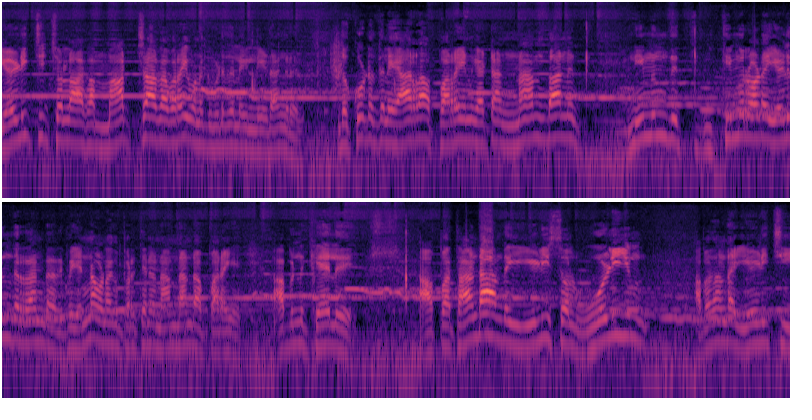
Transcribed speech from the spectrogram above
எழுச்சி சொல்லாக மாற்றாதவரை உனக்கு விடுதலை இல்லைடாங்கிறது இந்த கூட்டத்தில் யாரா பறைன்னு கேட்டால் நான் தான் நிமிந்து திமிரோட எழுந்துடுறான்றார் இப்போ என்ன உனக்கு பிரச்சனை? நான் தாண்டா பறையன். அப்படின்னு கேளு. அப்போ தாண்டா அந்த இழி சொல் ஒளியும் அப்போ தாண்டா எழுச்சி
